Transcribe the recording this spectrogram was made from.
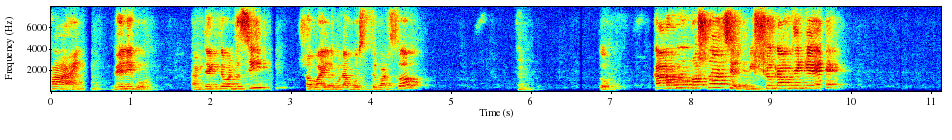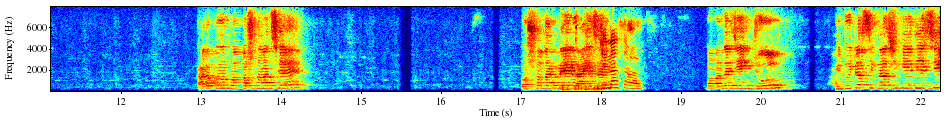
ফাইন ভেরি গুড আমি দেখতে পারতেছি সবাই তোমরা বুঝতে পারছ। তো কারও কোনো প্রশ্ন আছে? বিশ্বগ্রাম থেকে? কারও কোনো প্রশ্ন আছে? প্রশ্ন থাকলে রাইজ তোমাদের যে জুম আমি দুইটা সিগন্যাল শিখিয়ে দিয়েছি।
